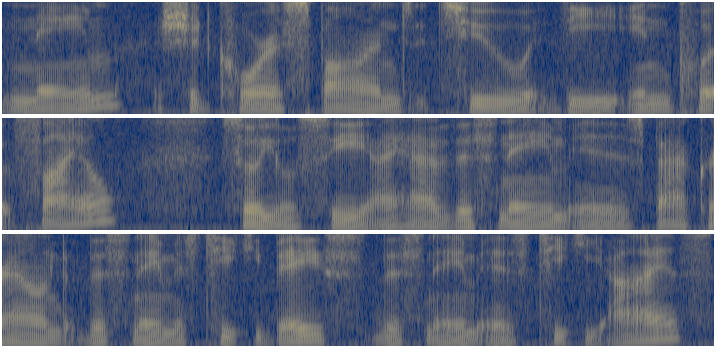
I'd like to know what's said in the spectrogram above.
name, should correspond to the input file so you'll see I have this name is background, this name is Tiki Base, this name is Tiki Eyes,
